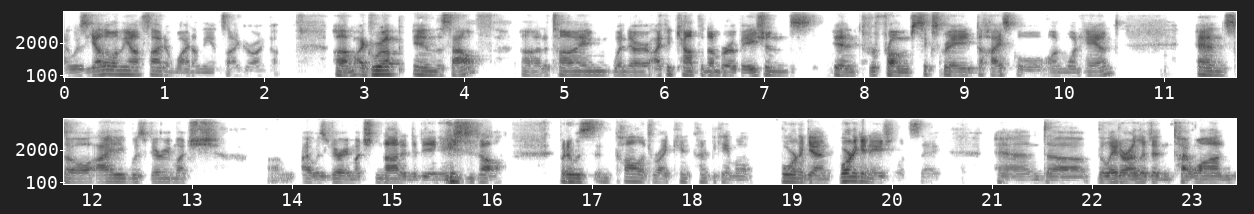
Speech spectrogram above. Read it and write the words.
I was yellow on the outside and white on the inside growing up. Um, I grew up in the South uh, at a time when there I could count the number of Asians in from sixth grade to high school on one hand, and so I was very much um, I was very much not into being Asian at all. But it was in college where I kind of became a born again, born again Asian, let's say. And uh, the later I lived in Taiwan,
